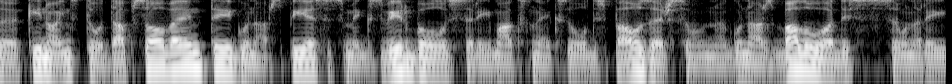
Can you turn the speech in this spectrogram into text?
eh, kino institūta absolventi Gunārs Piesis, Mikls Virbulis, arī mākslinieks Uldis Pauzers un Gunārs Balodis un arī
